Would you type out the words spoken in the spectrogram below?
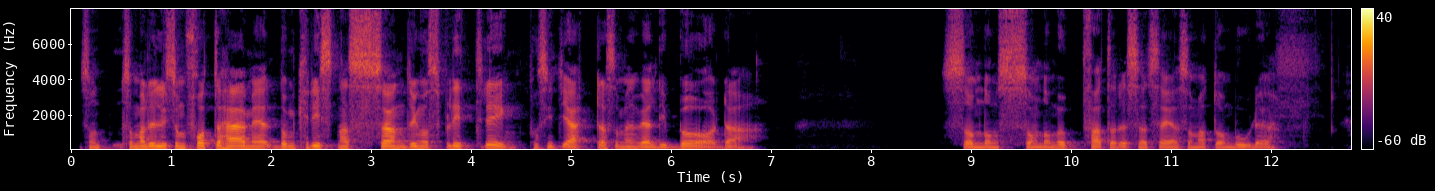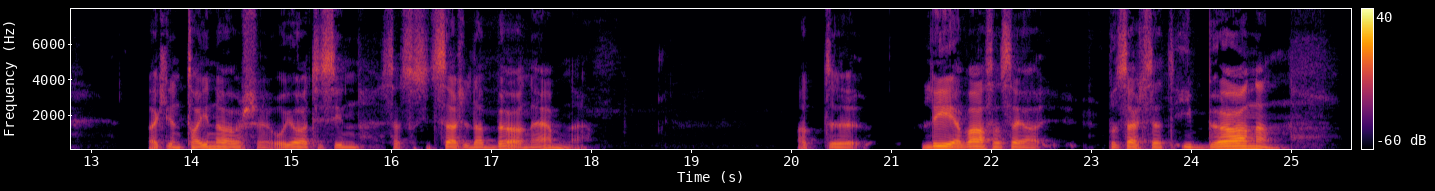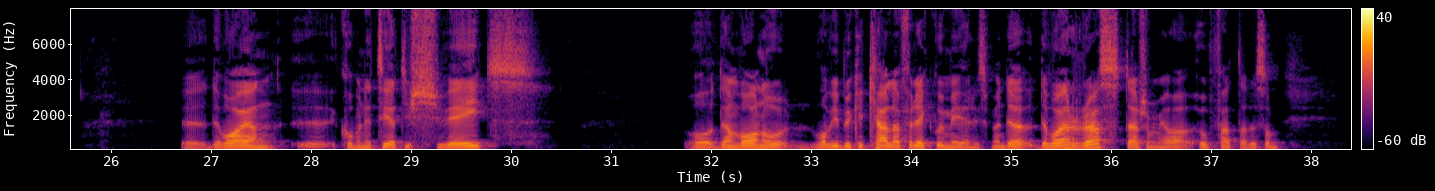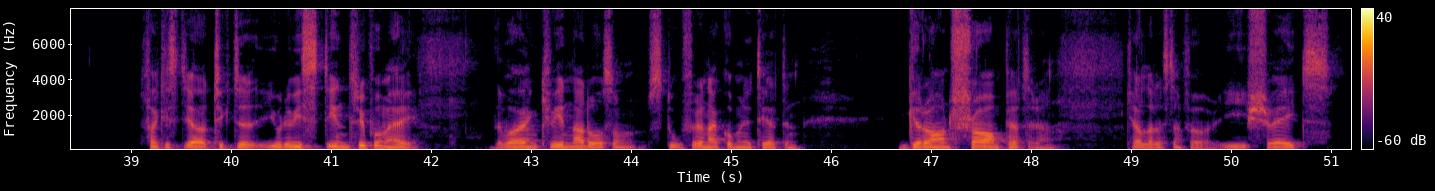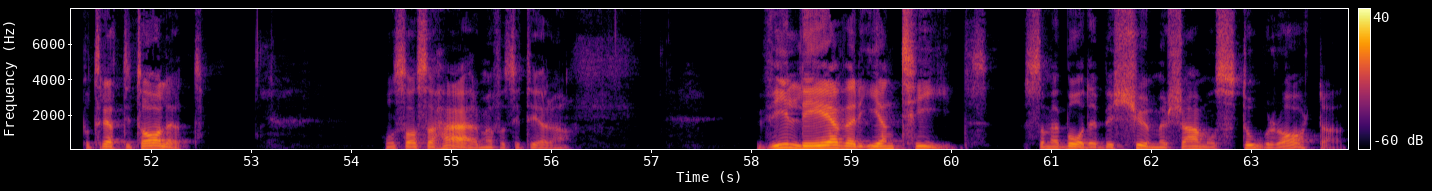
som, som hade liksom fått det här med de kristnas söndring och splittring på sitt hjärta som en väldig börda. Som de, som de uppfattade så att säga som att de borde verkligen ta in över sig och göra till sin, sitt särskilda böneämne. Att eh, leva så att säga på ett särskilt sätt i bönen Eh, det var en eh, kommunitet i Schweiz och den var nog vad vi brukar kalla för ekumenisk, men det, det var en röst där som jag uppfattade som faktiskt jag tyckte gjorde visst intryck på mig. Det var en kvinna då som stod för den här kommuniteten. Grand Champ hette den, kallades den för, i Schweiz på 30-talet. Hon sa så här, om jag får citera. Vi lever i en tid som är både bekymmersam och storartad.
